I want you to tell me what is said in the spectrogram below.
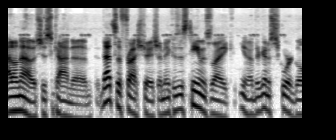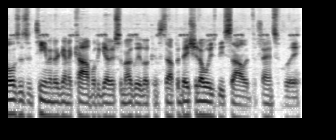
I don't know. It's just kind of that's the frustration. I mean, because this team is like, you know, they're going to score goals as a team and they're going to cobble together some ugly looking stuff, but they should always be solid defensively.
